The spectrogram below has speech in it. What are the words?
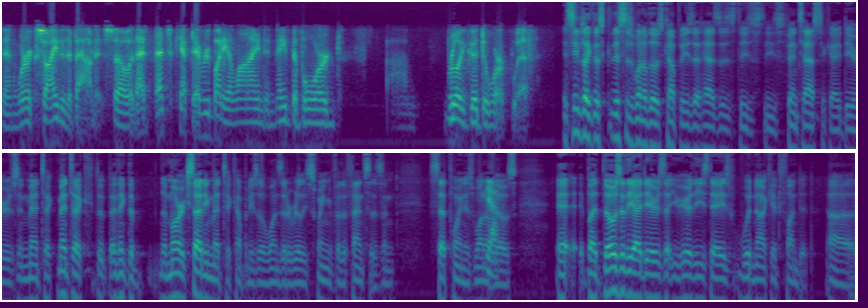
and we're excited about it so that that's kept everybody aligned and made the board um, really good to work with it seems like this this is one of those companies that has this, these these fantastic ideas in medtech. Medtech, I think the the more exciting medtech companies are the ones that are really swinging for the fences, and SetPoint is one yeah. of those. Uh, but those are the ideas that you hear these days would not get funded uh,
